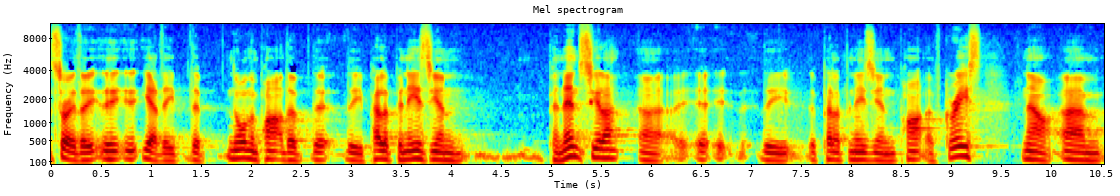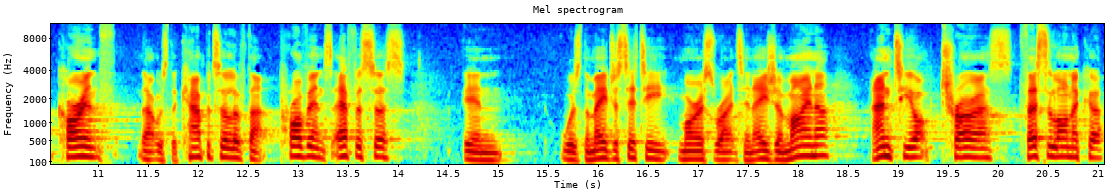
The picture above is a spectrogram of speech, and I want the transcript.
sorry, the, the, yeah, the, the northern part of the, the, the Peloponnesian Peninsula, uh, it, the, the Peloponnesian part of Greece. Now, um, Corinth, that was the capital of that province. Ephesus in, was the major city, Morris writes, in Asia Minor. Antioch, Troas, Thessalonica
